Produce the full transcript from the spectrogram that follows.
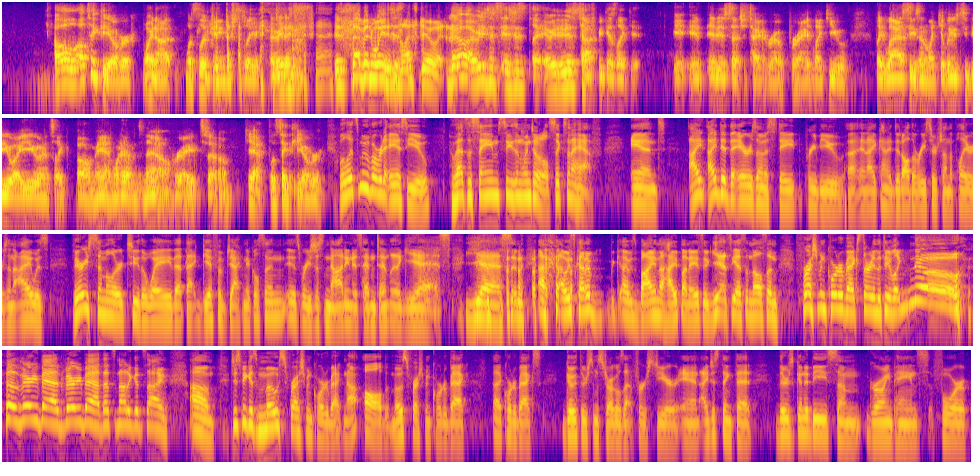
I'll I'll take the over. Why not? Let's live dangerously. I mean, it's, it's seven wins. It's just, Let's do it. No, I mean it's just it's just. I mean it is tough because like it it, it is such a tight rope, right? Like you like last season, like you lose to BYU, and it's like, oh man, what happens now, right? So yeah, let's take the over. Well, let's move over to ASU, who has the same season win total, six and a half, and I, I did the Arizona State preview uh, and I kind of did all the research on the players, and I was very similar to the way that that gif of Jack Nicholson is, where he's just nodding his head intently, like yes, yes. and I, I, was kind of I was buying the hype on ASU, yes, yes, and all of a sudden freshman quarterback starting the team, like no, very bad, very bad. That's not a good sign. Um, just because most freshman quarterback, not all, but most freshman quarterback uh, quarterbacks go through some struggles that first year. And I just think that there's going to be some growing pains for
